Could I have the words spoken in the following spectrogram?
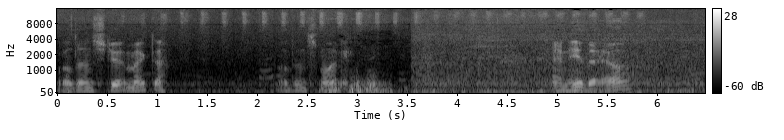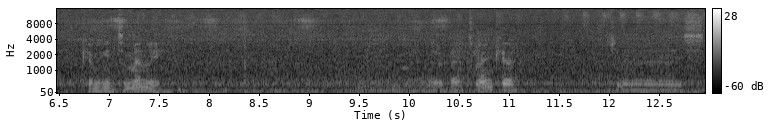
Well done Stuart and Magda. Well done Smiley. And here they are, coming into Manly. They're about to anchor just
